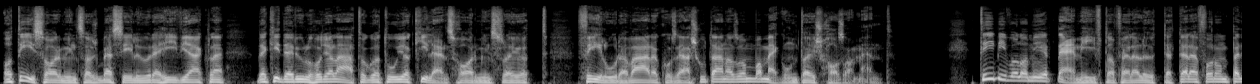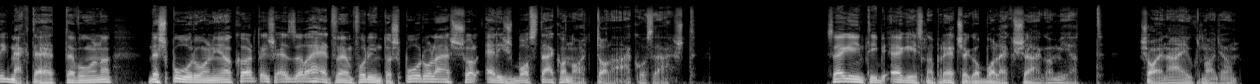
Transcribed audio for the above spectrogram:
A 10.30-as beszélőre hívják le, de kiderül, hogy a látogatója 9.30-ra jött, fél óra várakozás után azonban megunta és hazament. Tibi valamiért nem hívta fel előtte, telefonon pedig megtehette volna, de spórolni akart, és ezzel a 70 forintos spórolással el is baszták a nagy találkozást. Szegény Tibi egész nap recseg a balegsága miatt. Sajnáljuk nagyon.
